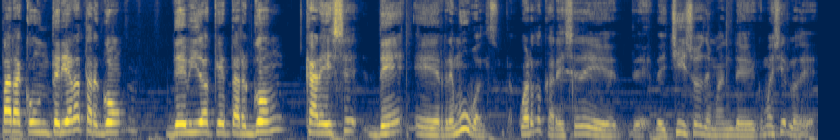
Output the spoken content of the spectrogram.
para counterear a Targón debido a que Targón carece de eh, removals, ¿de acuerdo? Carece de, hechizos, de, de, ¿cómo decirlo? De,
